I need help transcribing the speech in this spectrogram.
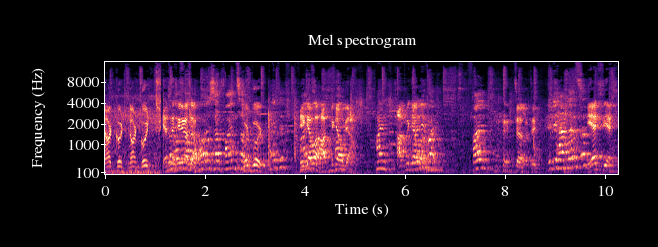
not good not good कैसे good. Hi, sir. ये क्या हुआ हाथ में क्या हो गया? हाथ में क्या हुआ. चलो ठीक। Sir? यस यस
